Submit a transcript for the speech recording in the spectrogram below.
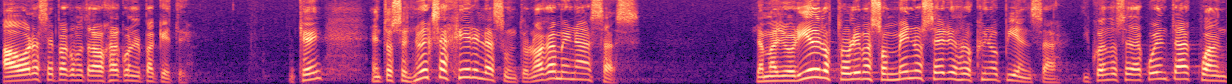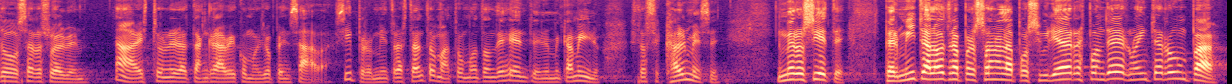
ahora sepa cómo trabajar con el paquete. ¿Ok? Entonces, no exagere el asunto, no haga amenazas. La mayoría de los problemas son menos serios de los que uno piensa. ¿Y cuando se da cuenta? Cuando se resuelven ah, esto no era tan grave como yo pensaba. Sí, pero mientras tanto mató un montón de gente en el camino. Entonces, cálmese. Número siete, permita a la otra persona la posibilidad de responder, no interrumpa.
